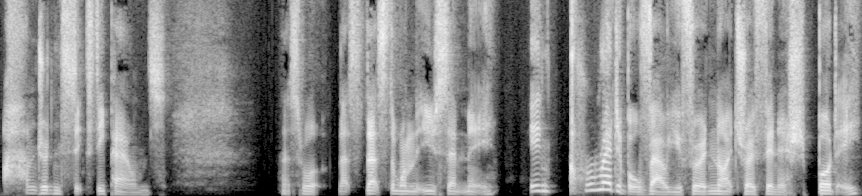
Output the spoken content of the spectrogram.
160 pounds. That's what that's that's the one that you sent me. Incredible value for a nitro finish body.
